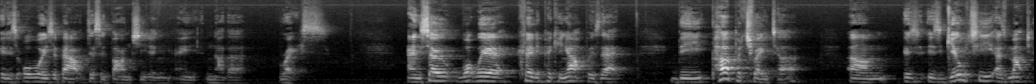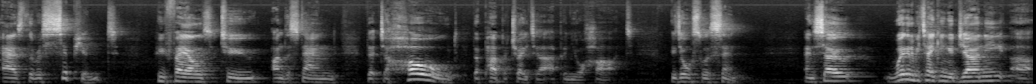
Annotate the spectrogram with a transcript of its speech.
it is always about disadvantaging another race. And so, what we're clearly picking up is that the perpetrator um, is, is guilty as much as the recipient who fails to understand that to hold the perpetrator up in your heart is also a sin. And so we're going to be taking a journey uh,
